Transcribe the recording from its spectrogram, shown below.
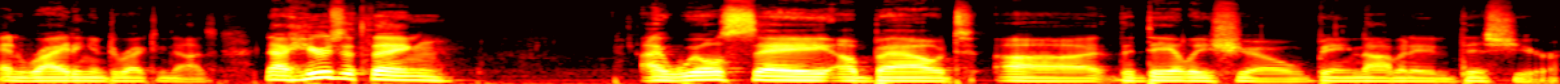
and writing and directing nods. Now, here's the thing I will say about uh, the Daily Show being nominated this year.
